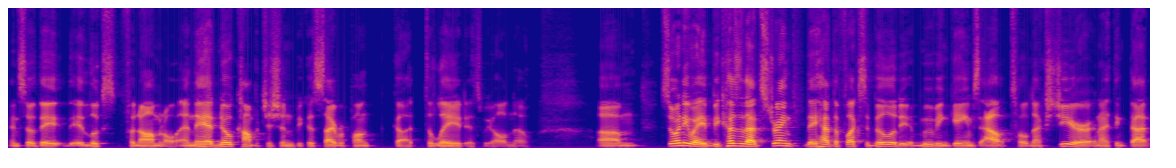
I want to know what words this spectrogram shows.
and so they it looks phenomenal. And they had no competition because Cyberpunk got delayed, as we all know. Um, so anyway, because of that strength, they had the flexibility of moving games out till next year, and I think that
